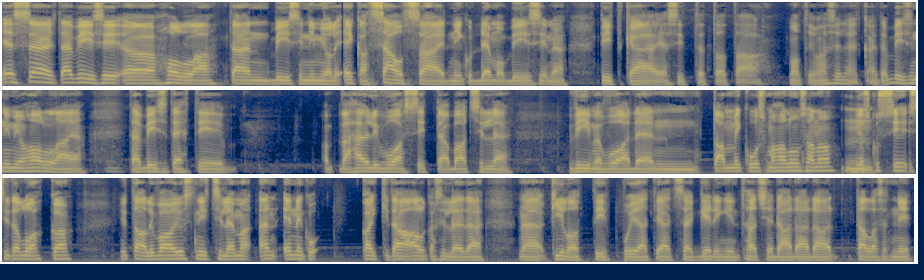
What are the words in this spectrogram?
Yes sir, tää biisi uh, hollaa. Tän biisin nimi oli eka Southside, niinku demobiisinä pitkään. Ja sitten tota, me oltiin vaan silleen, että kai tän biisin nimi on hollaa. Ja tää biisi tehtiin vähän yli vuosi sitten, about silleen viime vuoden tammikuussa mä haluan sanoa. Mm. Joskus si- sitä luokkaa. Ja tää oli vaan just niitä silleen, mä, en, ennen kuin kaikki tää alkoi silleen, tää, nää kilot tippu ja tiedätkö, getting in touch ja da da da, tällaiset, niin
